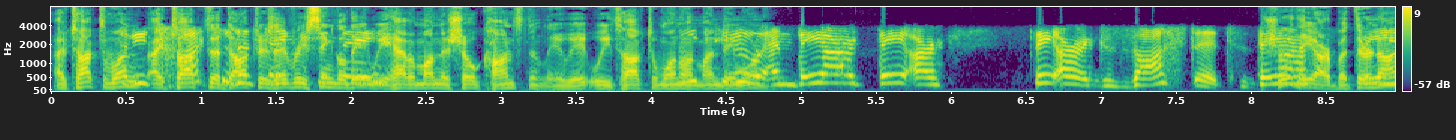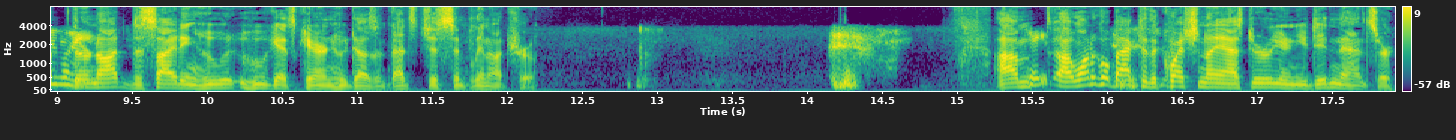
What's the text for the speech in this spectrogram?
I've talked to one. I talk to, to doctors every single day. We have them on the show constantly. We we talk to one Me on Monday too, morning, and they are they are they are exhausted. They sure, are they are, but they're failing. not. They're not deciding who who gets care and who doesn't. That's just simply not true. Um, I want to go back to the question I asked earlier and you didn't answer.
